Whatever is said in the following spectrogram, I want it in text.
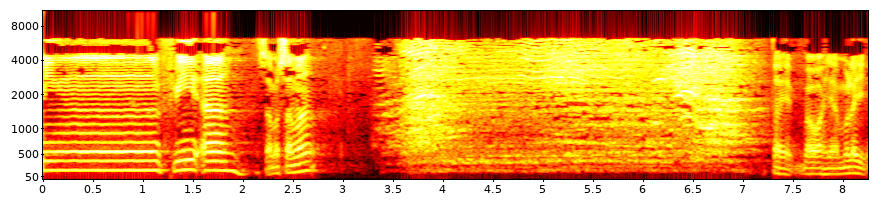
min fi'ah sama-sama. Baik, bawahnya mulai.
